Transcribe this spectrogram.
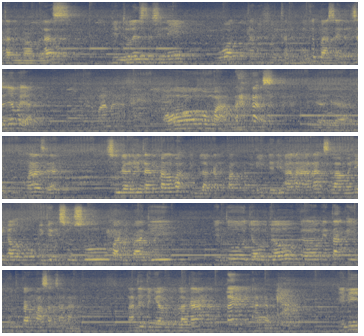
2015 ditulis di sini can filter ini ke bahasa Indonesia apa ya? Panas. oh pemanas iya iya. Itu pemanas ya. Sudah ditempel pak di belakang panggung ini. Jadi anak-anak selama ini kalau mau bikin susu pagi-pagi itu jauh-jauh ke minta ke ibu tukang masak sana. Nanti tinggal di belakang tek hangat. Ini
